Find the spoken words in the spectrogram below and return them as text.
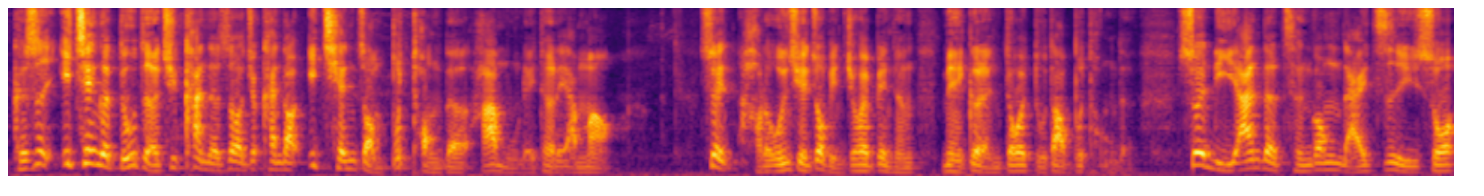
可是，一千个读者去看的时候，就看到一千种不同的哈姆雷特的样貌。所以，好的文学作品就会变成每个人都会读到不同的。所以，李安的成功来自于说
